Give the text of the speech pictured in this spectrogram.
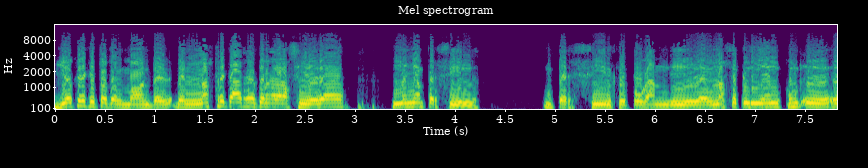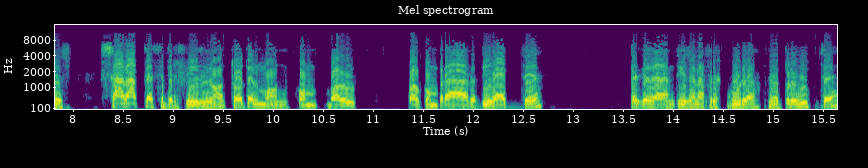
Jo crec que tot el món. En el nostre cas, el tema de la cirera, no hi ha un perfil, un perfil que puguem dir, el nostre client eh, s'adapta a aquest perfil, no, tot el món com vol, vol comprar directe, perquè garantís una frescura del producte,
